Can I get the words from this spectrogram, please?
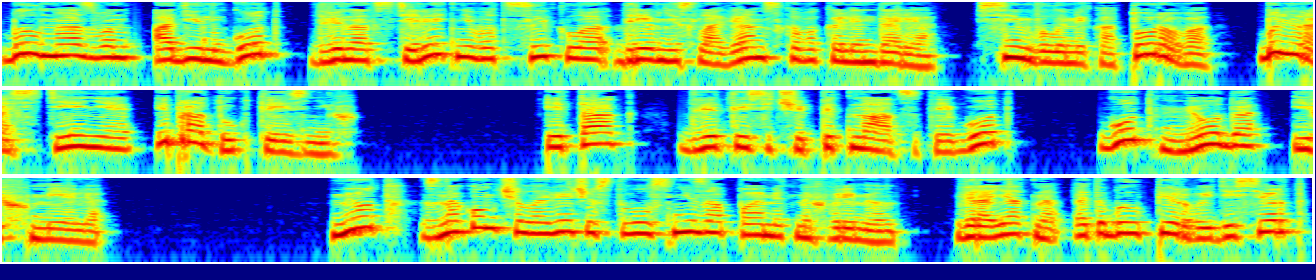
был назван один год 12-летнего цикла древнеславянского календаря, символами которого были растения и продукты из них. Итак, 2015 год – год меда и хмеля. Мед знаком человечеству с незапамятных времен. Вероятно, это был первый десерт,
